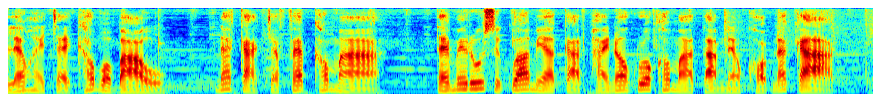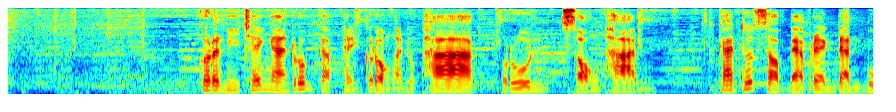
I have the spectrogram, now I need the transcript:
แล้วหายใจเข้าเบาๆ หน้ากากจะแฟบเข้ามา แต่ไม่รู้สึกว่ามีอากาศภายนอกรั่วเข้ามาตามแนวขอบหน้ากาก กรณีใช้งานร่วมกับแผ่นกรองอนุภาค รุ่น 2000 การทดสอบแบบแรงดันบ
